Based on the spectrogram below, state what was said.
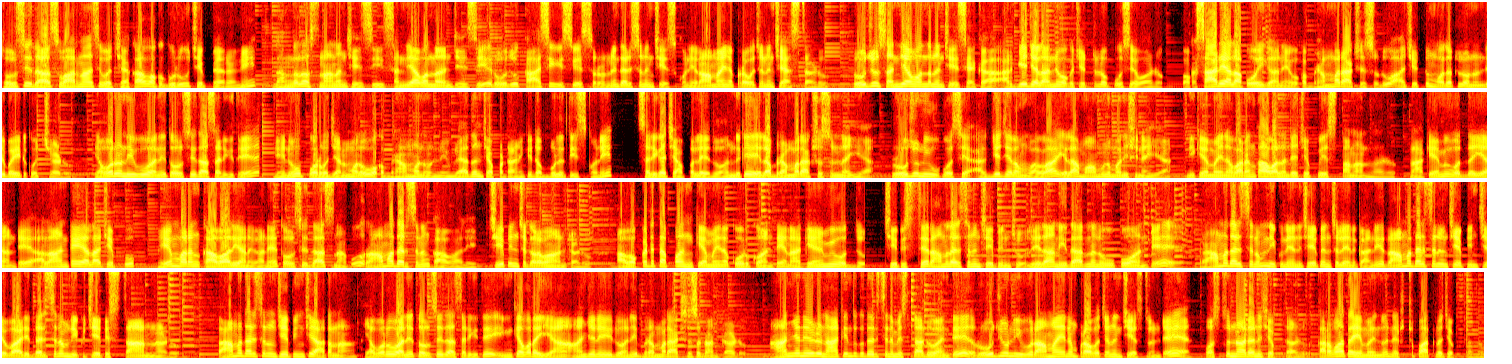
తులసిదాస్ వారణాసి వచ్చాక ఒక గురువు చెప్పారని గంగలో స్నానం చేసి సంధ్యావందనం చేసి రోజు కాశీ విశ్వేశ్వరుని దర్శనం చేసుకుని రామాయణ ప్రవచనం చేస్తాడు. రోజు సంధ్యావందనం చేశాక అర్ఘ్యజలాన్ని ఒక చెట్టులో పూసేవాడు. ఒకసారి అలా పోయిగానే ఒక బ్రహ్మ రాక్షసుడు ఆ చెట్టు మొదట్లో నుండి బయటకు వచ్చాడు ఎవరు నీవు అని తులసిదాస్ అడిగితే నేను పూర్వ జన్మలో ఒక బ్రాహ్మణుణ్ణి వేదం చెప్పడానికి డబ్బులు తీసుకొని సరిగా చెప్పలేదు. అందుకే ఇలా బ్రహ్మ రాక్షసుని అయ్యా రోజు నీవు పోసే అర్ఘ్యజలం వల్ల ఇలా మామూలు మనిషిని అయ్యా నీకేమైనా వరం కావాలంటే చెప్పు ఇస్తానన్నాడు. నాకేమి వద్దయ్యా అంటే అలా అంటే ఎలా చెప్పు? ఏం వరం కావాలి అనగానే తులసిదాస్ నాకు రామదర్శనం కావాలి. చేపించగలవా అంటాడు. ఆ ఒక్కటి తప్ప ఇంకేమైనా కోరుకో అంటే నాకేమీ వద్దు. చేపిస్తే రామదర్శనం చేపించు. లేదా నీ దారిన నువ్వు పో అంటే రామదర్శనం నీకు నేను చేపించలేను కానీ రామదర్శనం చేపించే వాడి దర్శనం నీకు చేపిస్తా అన్నాడు. రామదర్శనం చేపించి అతన ఎవరు అని తులసిదాస్ అడిగితే ఇంకెవరయ్యా? ఆంజనేయుడు అని బ్రహ్మరాక్షసుడు అంటాడు. ఆంజనేయుడు నాకెందుకు దర్శనమిస్తాడు అంటే రోజు నీవు రామాయణం ప్రవచనం చేస్తుంటే వస్తున్నాడని చెప్తాడు. తర్వాత ఏమైందో నెక్స్ట్ పార్ట్లో చెప్తాను.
